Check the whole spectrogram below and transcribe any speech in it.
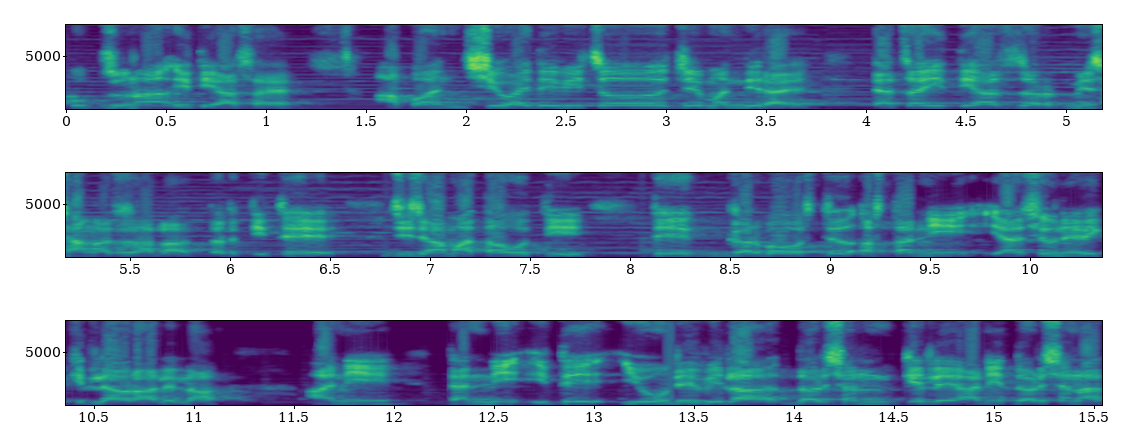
खूप जुना इतिहास आहे. आपण शिवायदेवीचं जे मंदिर आहे त्याचा इतिहास जर मी सांगायचा झाला तर तिथे जिजामाता होती ते गर्भावस्थेत असताना या शिवनेरी किल्ल्यावर आलेला आणि त्यांनी इथे येऊन देवीला दर्शन केले आणि दर्शनात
